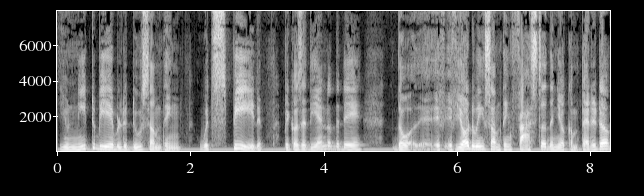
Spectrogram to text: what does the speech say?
You need to be able to do something with speed because at the end of the day though if, if you're doing something faster than your competitor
